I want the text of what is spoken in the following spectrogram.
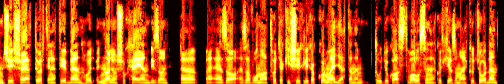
MJ saját történetében, hogy, hogy nagyon sok helyen bizony ez a, ez a vonat, hogyha kisiklik, akkor ma egyáltalán nem tudjuk azt valószínűleg, hogy ki az a Michael Jordan.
